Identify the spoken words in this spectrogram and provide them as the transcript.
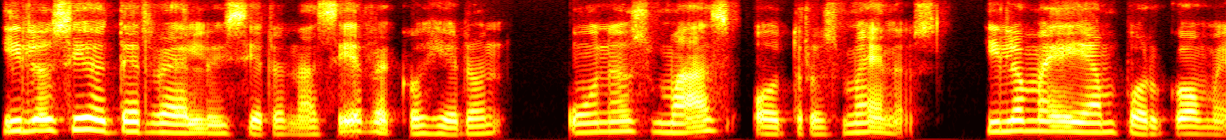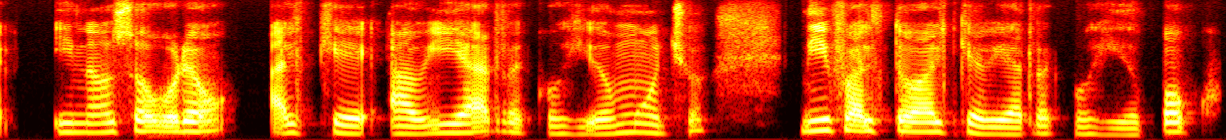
Y los hijos de Israel lo hicieron así, recogieron unos más, otros menos, y lo medían por gomer, y no sobró al que había recogido mucho, ni faltó al que había recogido poco.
